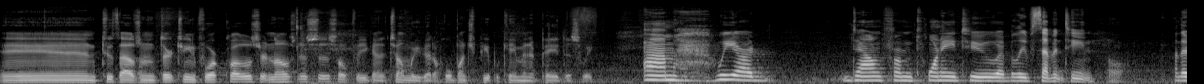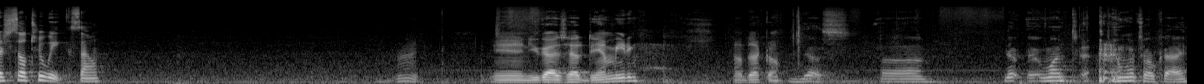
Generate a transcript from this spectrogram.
And 2013 foreclosure notices, hopefully you're going to tell me you got a whole bunch of people came in and paid this week. Um, we are down from twenty to, I believe, seventeen. Oh. There's still two weeks, so. And you guys had a dam meeting? How'd that go? Yes. Uh, It it went, it went okay.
